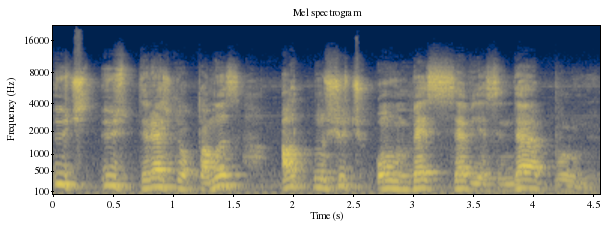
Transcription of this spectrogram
üç, üst direnç noktamız 63.15 seviyesinde bulunuyor.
